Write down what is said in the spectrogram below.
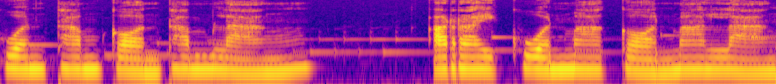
ควรทำก่อนทำหลัง อะไรควรมาก่อนมาหลัง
